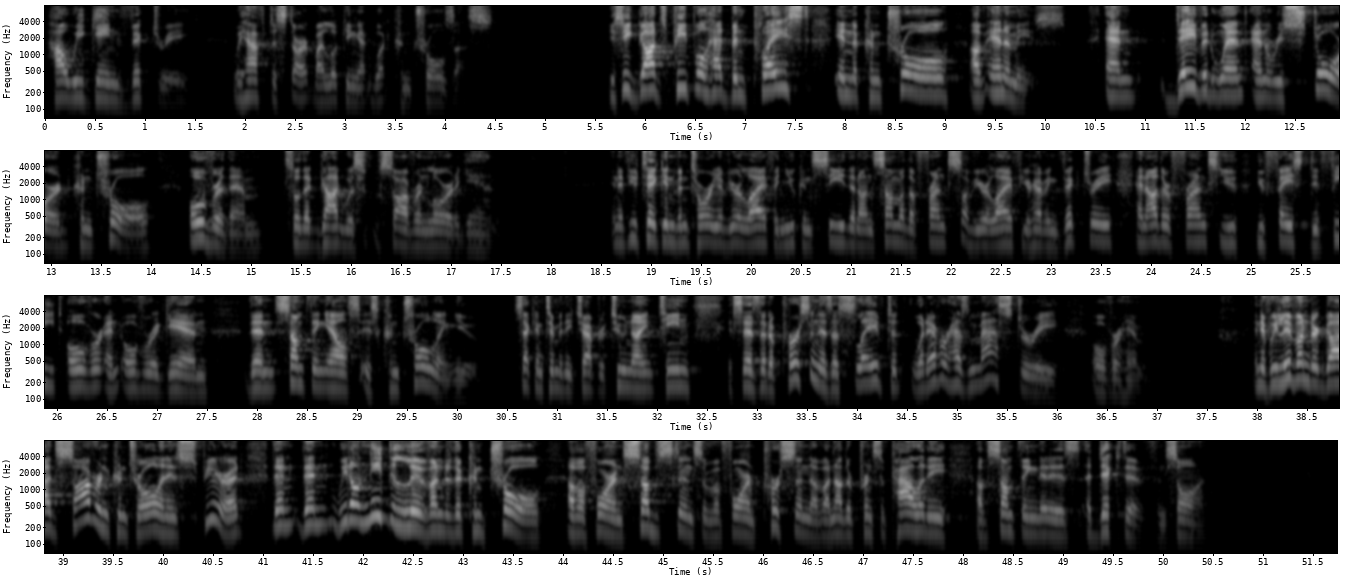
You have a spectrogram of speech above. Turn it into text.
how we gain victory, we have to start by looking at what controls us. You see, God's people had been placed in the control of enemies, and David went and restored control over them so that God was sovereign Lord again. And if you take inventory of your life and you can see that on some of the fronts of your life you're having victory and other fronts you, you face defeat over and over again, then something else is controlling you. 2 Timothy chapter 2:19 it says that a person is a slave to whatever has mastery over him. And if we live under God's sovereign control and His Spirit, then, then we don't need to live under the control of a foreign substance, of a foreign person, of another principality, of something that is addictive, and so on.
